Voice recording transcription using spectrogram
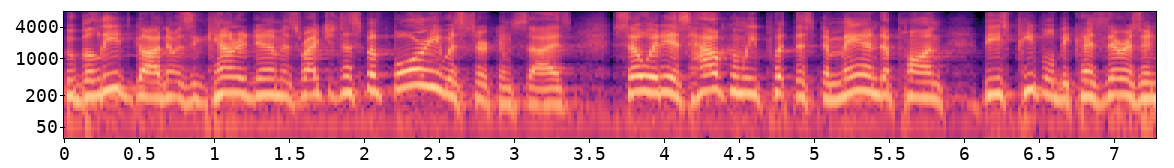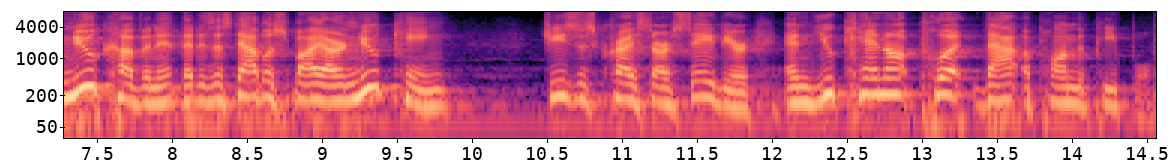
who believed God and it was accounted to him as righteousness before he was circumcised, so it is. How can we put this demand upon these people? Because there is a new covenant that is established by our new king Jesus Christ, our Savior, and you cannot put that upon the people.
